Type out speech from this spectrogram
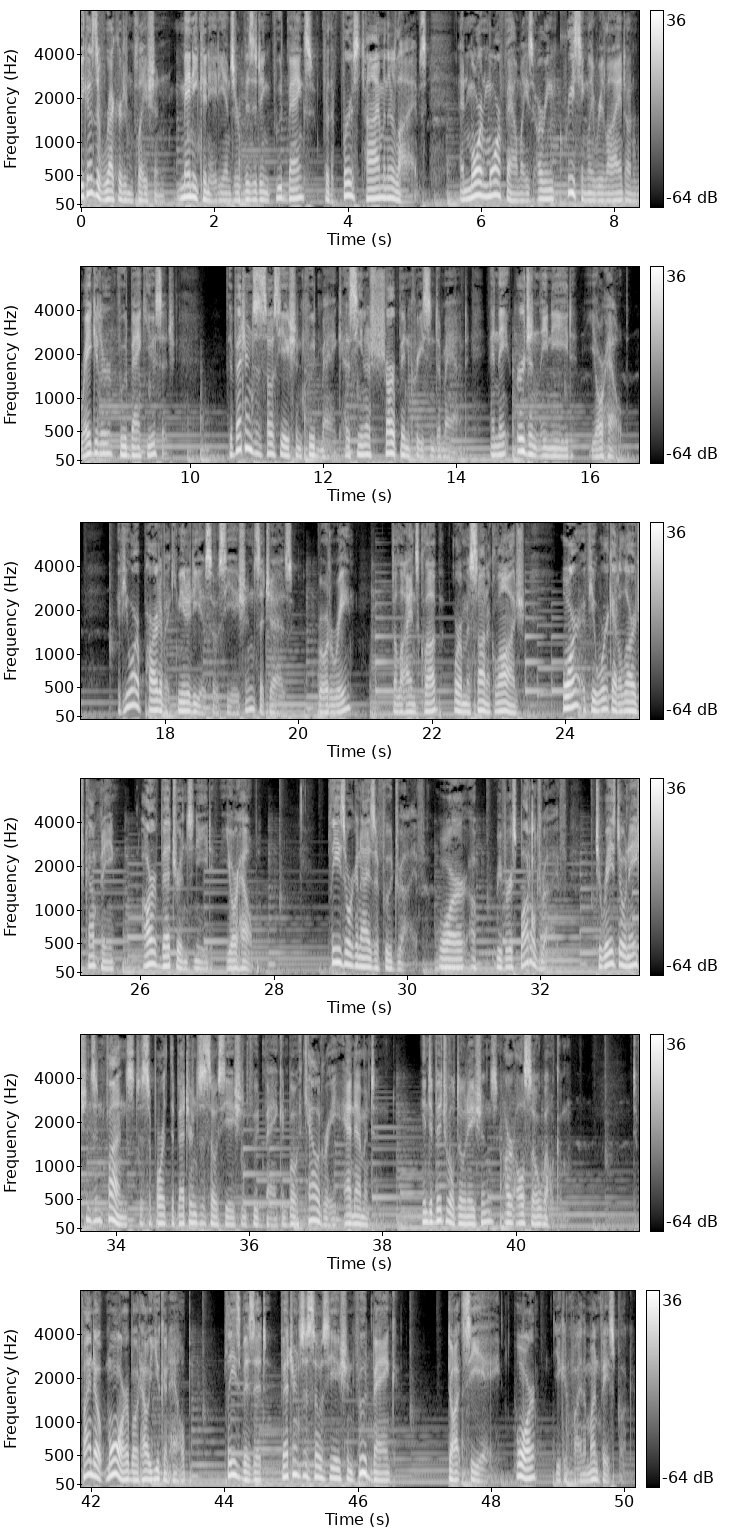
Because of record inflation, many Canadians are visiting food banks for the first time in their lives, and more and more families are increasingly reliant on regular food bank usage. The Veterans Association Food Bank has seen a sharp increase in demand, and they urgently need your help. If you are part of a community association such as Rotary, the Lions Club, or a Masonic Lodge, or if you work at a large company, our veterans need your help please organize a food drive or a reverse bottle drive to raise donations and funds to support the Veterans Association Food Bank in both Calgary and Edmonton. Individual donations are also welcome. To find out more about how you can help, please visit veteransassociationfoodbank.ca or you can find them on Facebook.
